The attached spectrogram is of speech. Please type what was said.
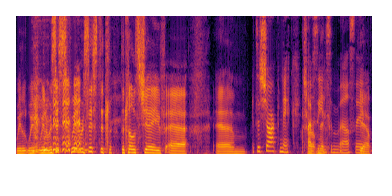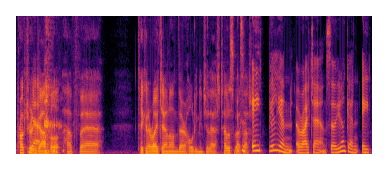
we'll we'll, we'll resist we'll resist the, cl- the close shave. Uh, um, It's a sharp nick. Sharp I've seen nick. someone else say. yeah, Procter and Gamble have taken a write down on their holding in Gillette. Tell us about It's an that. eight billion a write down, so you don't get an eight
